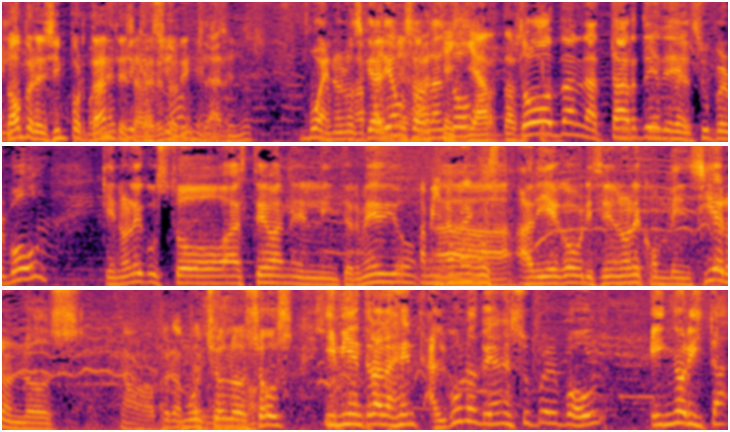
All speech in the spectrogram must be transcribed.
No, pero es importante saber el explicación, origen, claro. señor. Bueno, nos quedaríamos hablando que yardas- toda la tarde del Super Bowl, que no le gustó a Esteban el intermedio. A mí no me gusta. A Diego Briceño no le convencieron los No, pero pues, muchos no. los shows. Y mientras la gente, algunos veían el Super Bowl, ignorita,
